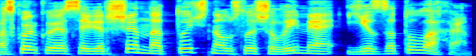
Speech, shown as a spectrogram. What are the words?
поскольку я совершенно точно услышал имя Еззатулаха.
